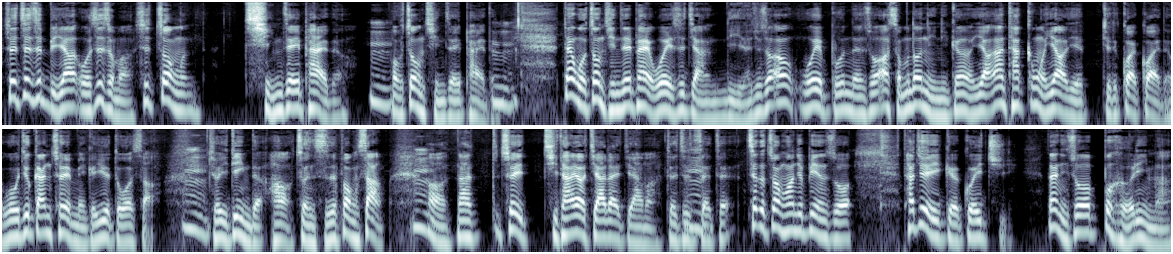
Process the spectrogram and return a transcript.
所以这是比较我是什么？是重情这一派的。嗯，我重情这一派的，嗯，但我重情这一派，我也是讲理的，就是说哦，我也不能说啊，什么都你你跟我要，那他跟我要也觉得怪怪的，我就干脆每个月多少，嗯，就一定的哈，准时奉上，哦，那所以其他要加再加嘛，这这这这这个状况就变成说，他就有一个规矩。那你说不合理吗？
